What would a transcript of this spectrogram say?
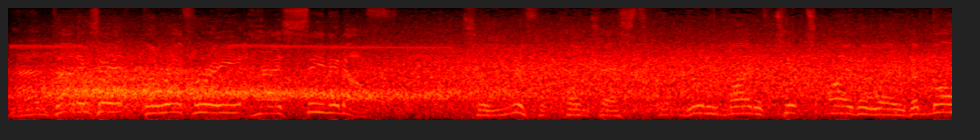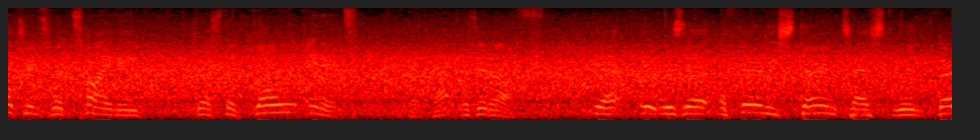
And that is it. The referee has seen enough. Terrific contest. It really might have tipped either way. The margins were tiny. Just a goal in it. But that was enough. Yeah, it was a, a fairly stern test with very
